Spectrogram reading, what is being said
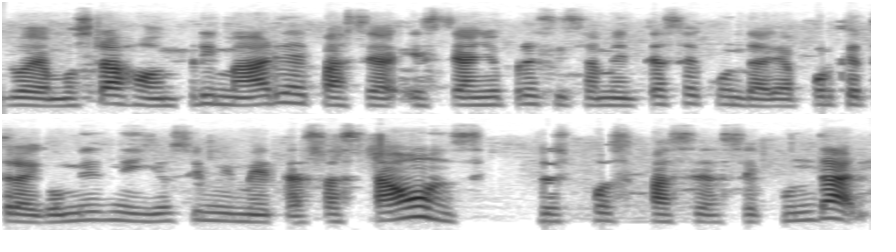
lo habíamos trabajado en primaria y pasé este año precisamente a secundaria porque traigo mis niños y mi meta es hasta 11, entonces pues pasé a secundaria.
